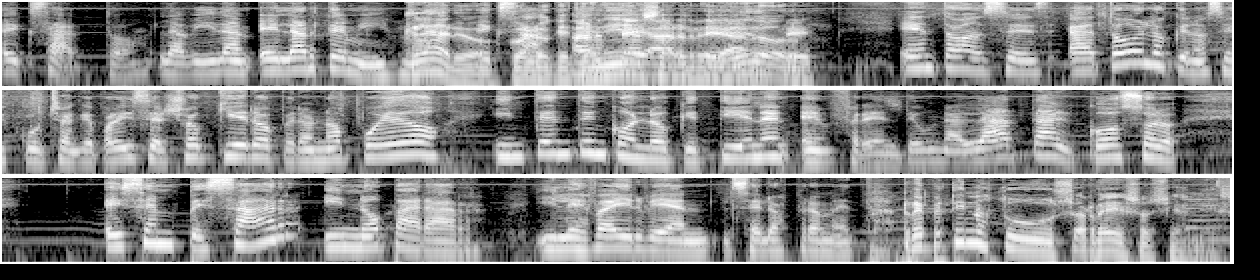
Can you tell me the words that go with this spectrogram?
Exacto, la vida, el arte mismo. Claro, con Exacto. lo que Arte, tenías arte, alrededor. arte. Entonces, a todos los que nos escuchan, que por ahí dicen yo quiero pero no puedo, intenten con lo que tienen enfrente, una lata, el coso, es empezar y no parar. Y les va a ir bien, se los prometo. Repetinos tus redes sociales.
